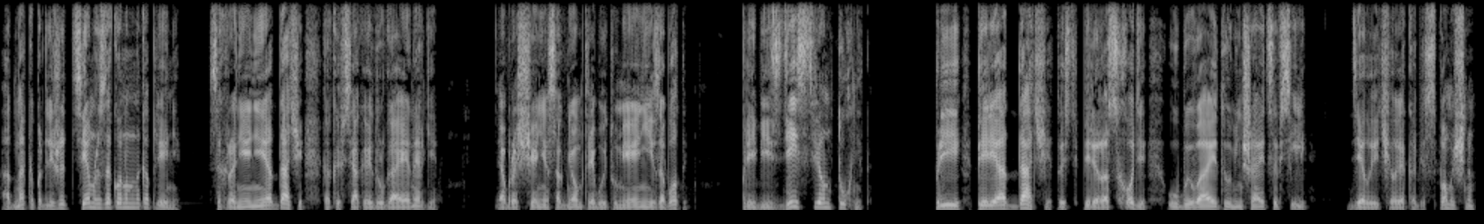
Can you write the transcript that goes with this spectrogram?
однако подлежит тем же законам накопления, сохранения и отдачи, как и всякая другая энергия. И обращение с огнем требует умения и заботы. При бездействии он тухнет. При переотдаче, то есть перерасходе, убывает и уменьшается в силе, делая человека беспомощным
